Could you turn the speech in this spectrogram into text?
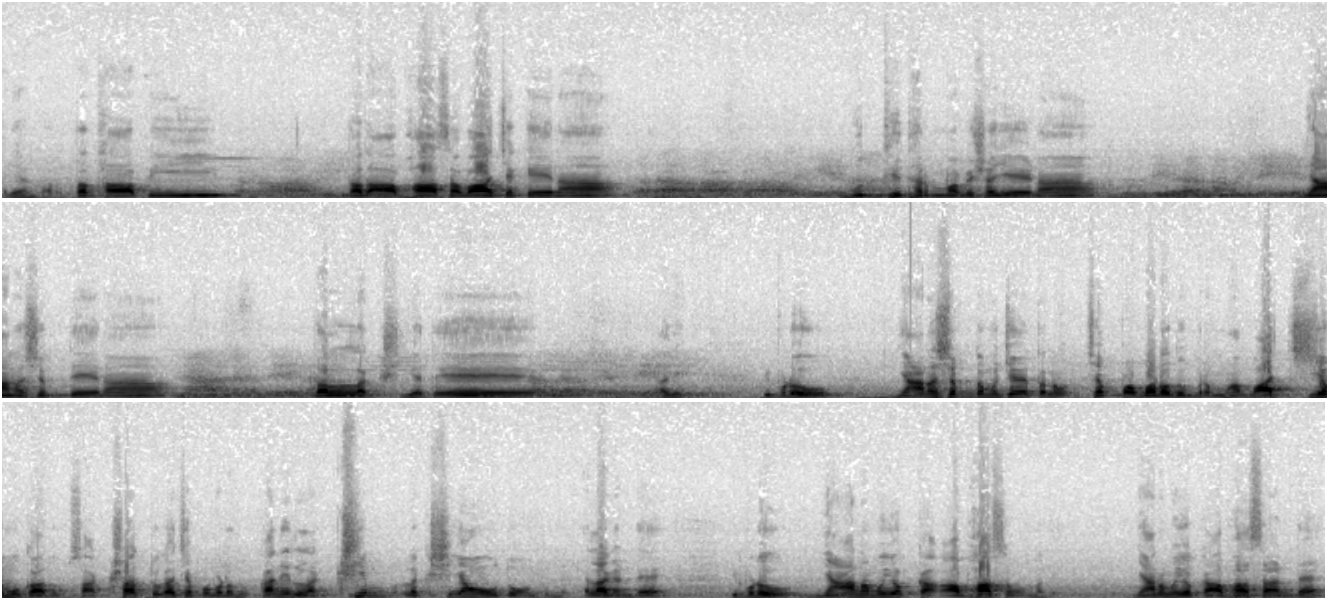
అది అంటారు. తథాపి తదాభాసవాచకేన బుద్ధిధర్మ విషయేణ జ్ఞానశబ్దేన? తల్లక్ష్యతే. అది. ఇప్పుడు జ్ఞానశబ్దము చేతను చెప్పబడదు బ్రహ్మ వాచ్యము కాదు సాక్షాత్తుగా చెప్పబడదు. కానీ లక్ష్యం లక్ష్యం అవుతూ ఉంటుంది. ఎలాగంటే ఇప్పుడు జ్ఞానము యొక్క ఆభాసం ఉన్నది. జ్ఞానము యొక్క ఆభాస అంటే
